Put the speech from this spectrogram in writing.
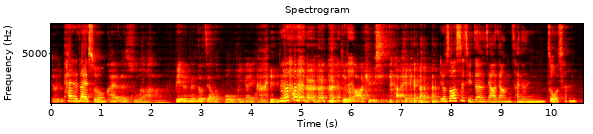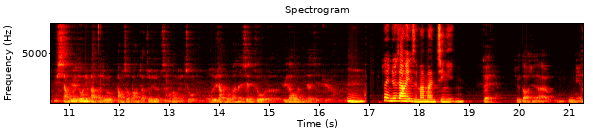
对，开了再说，开了再说啊。别人能都这样的活，我应该也可以。这种阿 Q 心态，有时候事情真的是要这样才能做成。想越多，你反而就绑手绑脚，最后就什么都没做。我就想说，反正先做了，遇到问题再解决。嗯，所以你就这样一直慢慢经营。对，就到现在五年。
